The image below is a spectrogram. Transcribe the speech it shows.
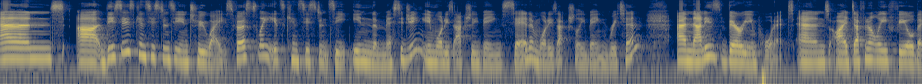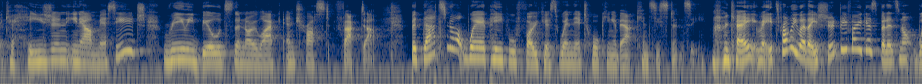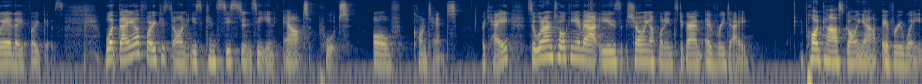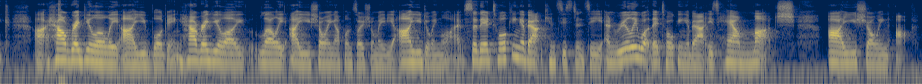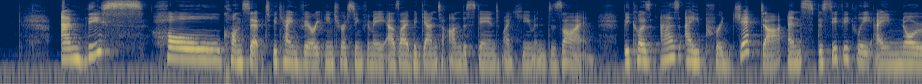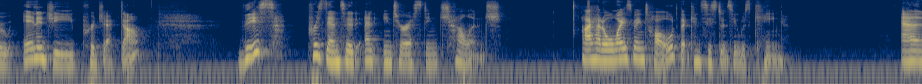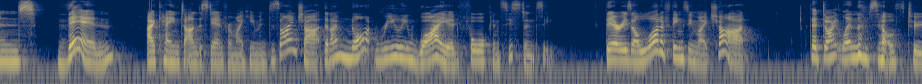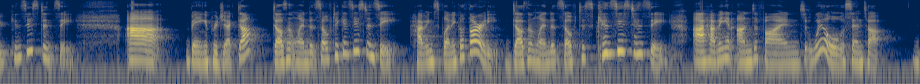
And uh, this is consistency in two ways. Firstly, it's consistency in the messaging, in what is actually being said and what is actually being written. And that is very important. And I definitely feel that cohesion in our message really builds the know, like, and trust factor. But that's not where people focus when they're talking about consistency. Okay. It's probably where they should be focused, but it's not where they focus. What they are focused on is consistency in output of content. Okay. So, what I'm talking about is showing up on Instagram every day, podcast going out every week. Uh, how regularly are you blogging? How regularly are you showing up on social media? Are you doing live? So, they're talking about consistency, and really what they're talking about is how much are you showing up? And this whole concept became very interesting for me as I began to understand my human design. Because as a projector, and specifically a no energy projector, this presented an interesting challenge. I had always been told that consistency was king. And then I came to understand from my human design chart that I'm not really wired for consistency. There is a lot of things in my chart that don't lend themselves to consistency. Uh, being a projector doesn't lend itself to consistency. Having splenic authority doesn't lend itself to consistency. Uh, having an undefined will center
